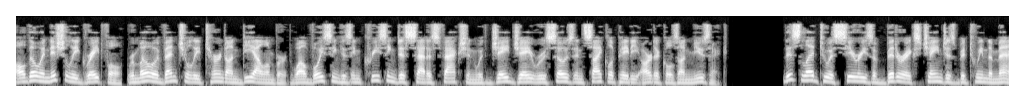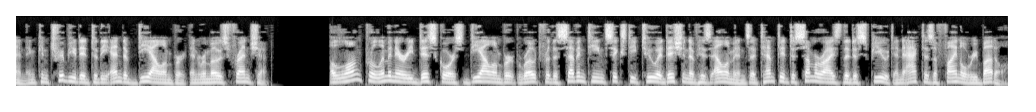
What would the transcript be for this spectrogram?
Although initially grateful, Rameau eventually turned on D'Alembert while voicing his increasing dissatisfaction with J. J. Rousseau's encyclopédie articles on music. This led to a series of bitter exchanges between the men and contributed to the end of D'Alembert and Rameau's friendship. A long preliminary discourse D'Alembert wrote for the 1762 edition of his Elements attempted to summarize the dispute and act as a final rebuttal.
